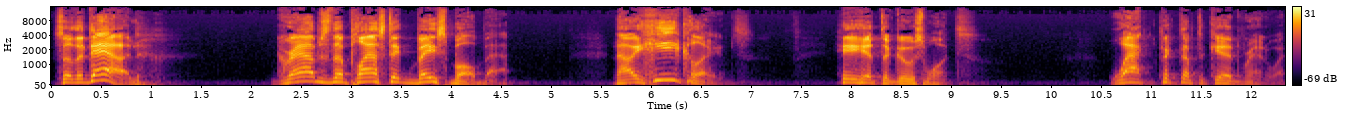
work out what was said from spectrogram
So the dad grabs the plastic baseball bat. Now he claims he hit the goose once. Whack, picked up the kid, and ran away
